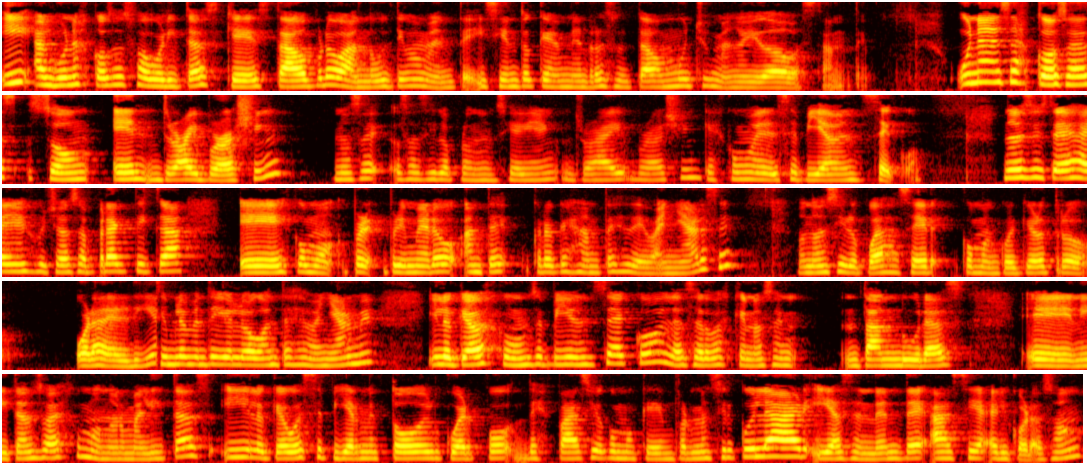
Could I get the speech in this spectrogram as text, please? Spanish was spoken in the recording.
y algunas cosas favoritas que he estado probando últimamente y siento que me han resultado mucho me han ayudado bastante. Una de esas cosas son el dry brushing, no sé, o sea, si lo pronuncié bien, dry brushing, que es como el cepillado en seco. No sé si ustedes hayan escuchado esa práctica, es como primero antes, creo que es antes de bañarse, o no sé si lo puedes hacer como en cualquier otra hora del día. Simplemente yo lo hago antes de bañarme y lo que hago es con un cepillo en seco, las cerdas que no sean tan duras eh, ni tan suaves como normalitas. Y lo que hago es cepillarme todo el cuerpo despacio como que en forma circular y ascendente hacia el corazón.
